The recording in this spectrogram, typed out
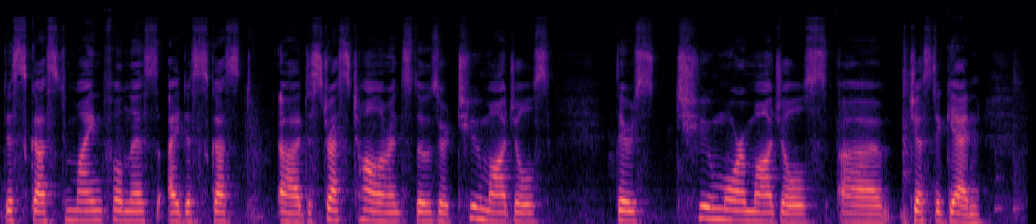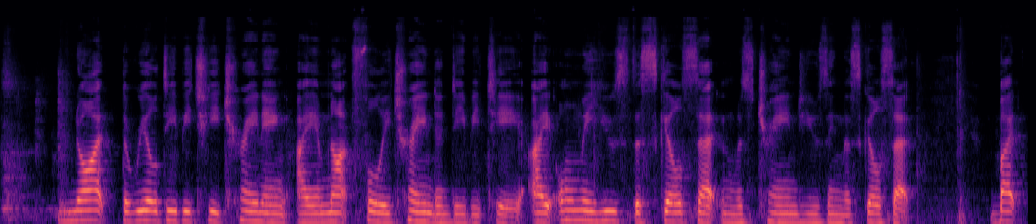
discussed mindfulness. I discussed uh, distress tolerance. Those are two modules. There's two more modules. Uh, just again, not the real DBT training. I am not fully trained in DBT. I only used the skill set and was trained using the skill set. But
